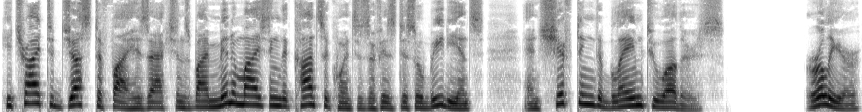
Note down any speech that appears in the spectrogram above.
he tried to justify his actions by minimizing the consequences of his disobedience and shifting the blame to others. Earlier,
